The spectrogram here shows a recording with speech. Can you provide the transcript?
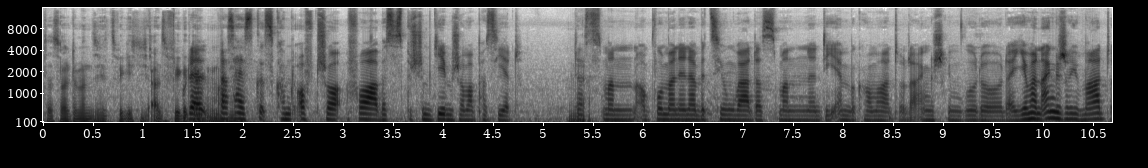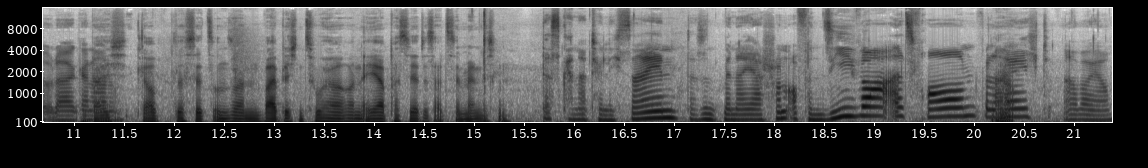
da sollte man sich jetzt wirklich nicht allzu viel Oder Gedanken machen. was heißt, es kommt oft schon vor, aber es ist bestimmt jedem schon mal passiert. Dass man, obwohl man in einer Beziehung war, dass man eine DM bekommen hat oder angeschrieben wurde oder jemand angeschrieben hat oder keine Wobei Ahnung. ich glaube, dass jetzt unseren weiblichen Zuhörern eher passiert ist als den männlichen. Das kann natürlich sein. Da sind Männer ja schon offensiver als Frauen vielleicht. Aber ja.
